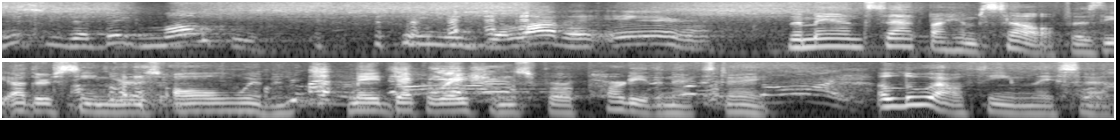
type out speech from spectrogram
this is a big monkey. he needs a lot of air. The man sat by himself as the other seniors, all women, made decorations for a party the next day. A luau theme, they said.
